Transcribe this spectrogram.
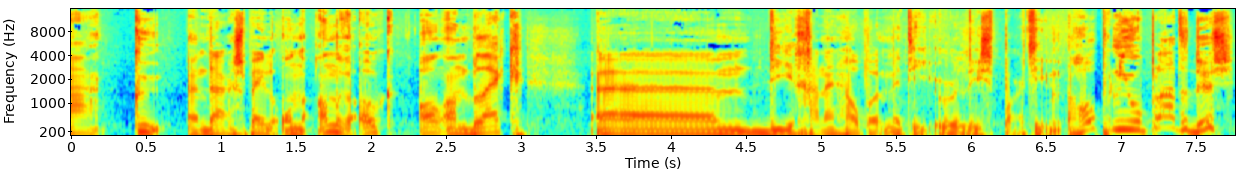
AQ. En daar spelen onder andere ook All on Black... Uh, die gaan helpen met die release party. Een hoop nieuwe platen dus.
